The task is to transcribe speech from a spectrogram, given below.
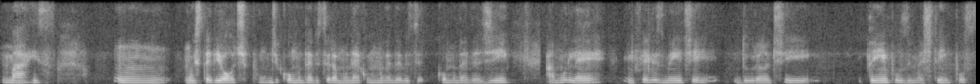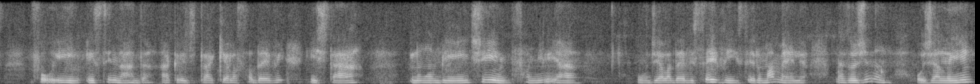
mais um, um estereótipo de como deve ser a mulher, como a mulher deve ser, como deve agir. A mulher, infelizmente, durante tempos e mais tempos, foi ensinada a acreditar que ela só deve estar num ambiente familiar, onde ela deve servir, ser uma Amélia. Mas hoje não. Hoje, além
